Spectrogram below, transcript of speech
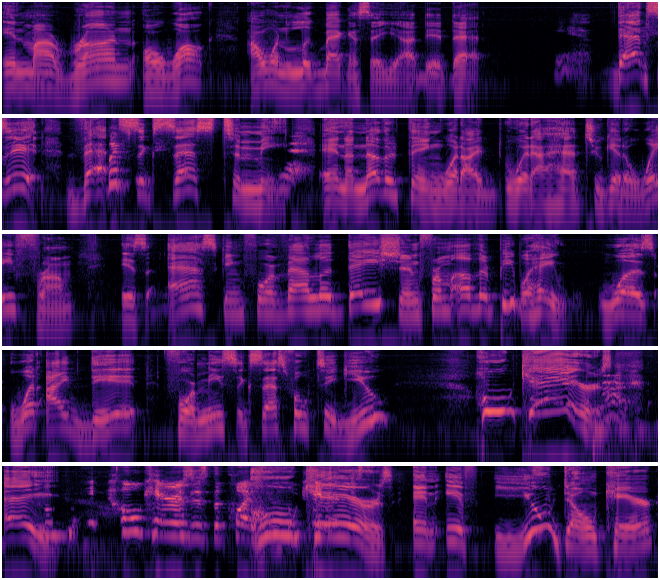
in my run or walk, I want to look back and say, yeah, I did that. Yeah. That's it. That's But- success to me. Yes. And another thing what I what I had to get away from is asking for validation from other people. Hey, was what I did for me successful to you? Who cares? Hey, Who cares is the question. who cares? And if you don't care,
